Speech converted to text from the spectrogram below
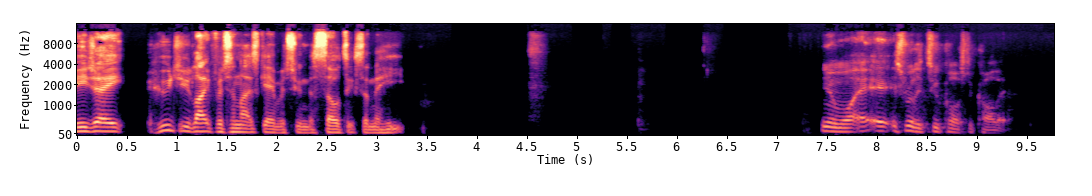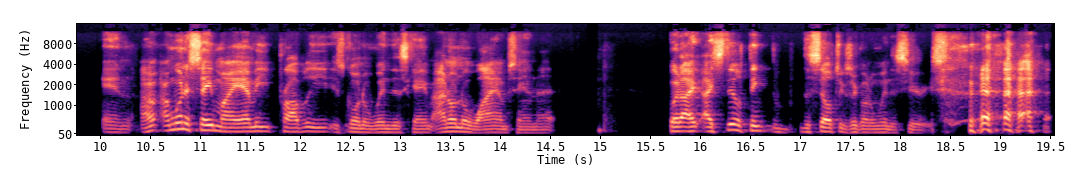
BJ, who do you like for tonight's game between the Celtics and the Heat? you know, well, it's really too close to call it. And I, I'm going to say Miami probably is going to win this game. I don't know why I'm saying that, but I, I still think the, the Celtics are going to win the series.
